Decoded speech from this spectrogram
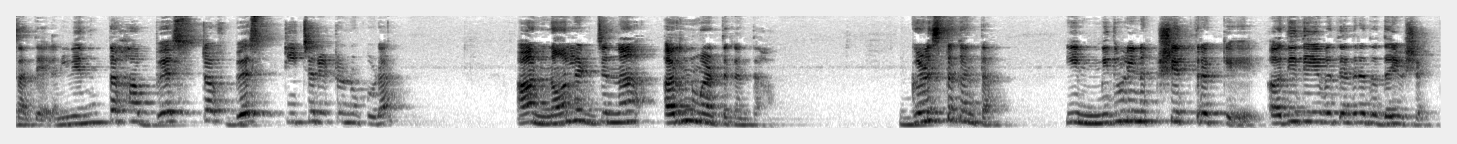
ಸಾಧ್ಯ ಇಲ್ಲ. ನೀವೆಂತಹ ಬೆಸ್ಟ್ ಆಫ್ ಬೆಸ್ಟ್ ಟೀಚರ್ ಇಟ್ಟರು ಕೂಡ ಆ ನಾಲೆಡ್ಜನ್ನು ಅರ್ನ್ ಮಾಡ್ತಕ್ಕಂತಹ ಗಳಿಸ್ತಕ್ಕಂಥ ಈ ಮಿದುಳಿನ ಕ್ಷೇತ್ರಕ್ಕೆ ಅಧಿದೇವತೆ ಅಂದರೆ ಅದು ದೈವಶಕ್ತಿ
